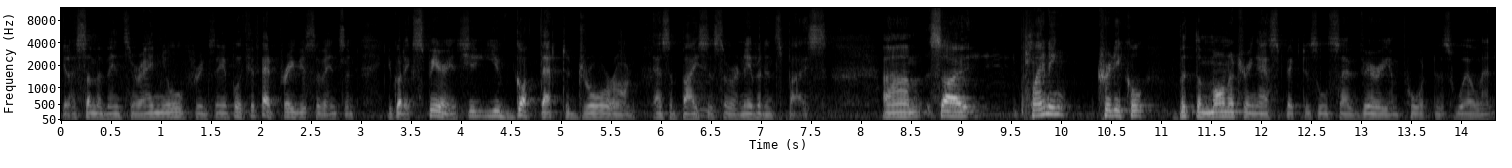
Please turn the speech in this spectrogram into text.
you know, some events are annual, for example, if you've had previous events and you've got experience, you, you've got that to draw on as a basis or an evidence base. Um, so planning, critical, but the monitoring aspect is also very important as well and,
